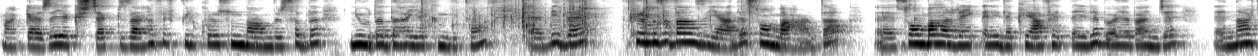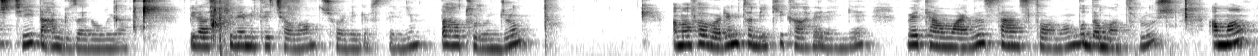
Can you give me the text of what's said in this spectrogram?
makyajda yakışacak güzel. Hafif gül kurusunu da andırsa da nude'a daha yakın bir ton. Ee, bir de kırmızıdan ziyade sonbaharda e, sonbahar renkleriyle kıyafetleriyle böyle bence e, nar çiçeği daha güzel oluyor. Biraz kiremite çalan şöyle göstereyim. Daha turuncu. Ama favorim tabii ki kahverengi. Wet n Wild'ın Sandstorm'u. Bu da mat ruj. Ama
